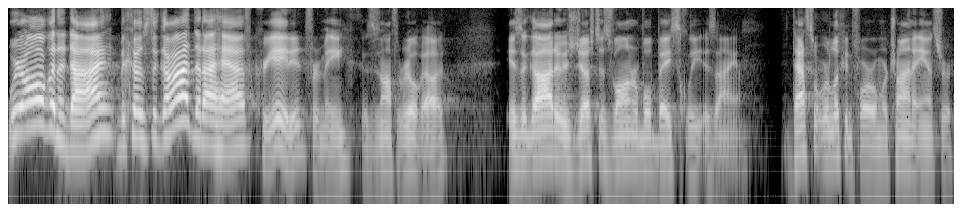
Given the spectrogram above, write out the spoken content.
We're all going to die because the God that I have created for me, because it's not the real God, is a God who is just as vulnerable basically as I am. That's what we're looking for when we're trying to answer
